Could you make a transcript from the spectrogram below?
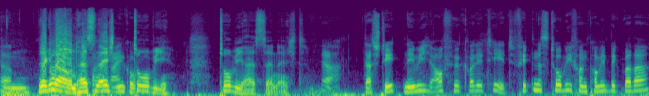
Ähm, ja, genau, und heißt in echt reingucken. Tobi. Tobi heißt er in echt. Ja, das steht nämlich auch für Qualität. Fitness-Tobi von Pommy Big Brother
